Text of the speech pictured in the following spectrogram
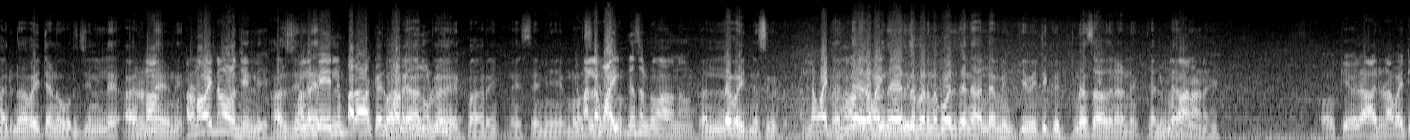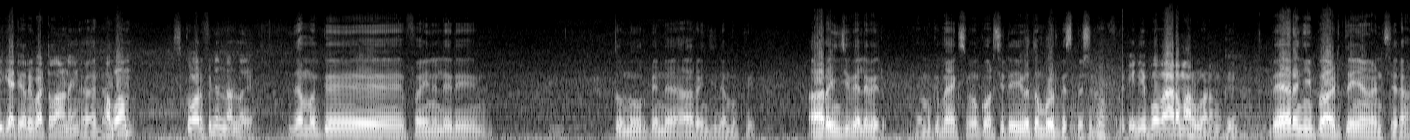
അരുണ വൈറ്റ് ആണ് ഒറിജിനൽ അരുണയാണ് അരുണ വൈറ്റ് ആണ് ഒറിജിനൽ പല പേരിലും പല ആൾക്കാരും പല പറയുന്നുള്ളൂ ആൾക്കാര് പറയും. സെമി നല്ല വൈറ്റ്നസ് ഉണ്ട് സാധനം? നല്ല വൈറ്റ്നസ് കിട്ടും. നല്ല നേരത്തെ പറഞ്ഞ പോലെ തന്നെ നല്ല മിൽക്കി വൈറ്റ് കിട്ടുന്ന സാധനമാണ് സാധനമാണ്. ഓക്കെ ഒരു അരുണ വൈറ്റ് കാറ്റഗറി പെട്ടതാണ് അപ്പം സ്ക്വയർ ഫീറ്റ് ഇത് നമുക്ക് ഫൈനൽ ഒരു തൊണ്ണൂറ് റുപ്യന്റെ ആ റേഞ്ചിൽ നമുക്ക് ആ റേഞ്ച് വില വരും. നമുക്ക് മാക്സിമം കുറച്ചിട്ട് എഴുപത്തൊമ്പത് റുപ്യ സ്പെഷ്യൽ ഓഫർ ഇനിയിപ്പോൾ വേറെ മാർബിൾ വേണം നമുക്ക്? വേറെ ഇനിയിപ്പോൾ അടുത്ത് ഞാൻ കാണിച്ചു തരാം.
